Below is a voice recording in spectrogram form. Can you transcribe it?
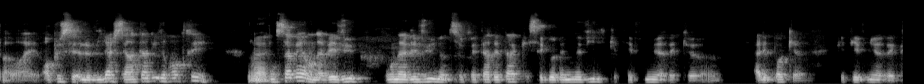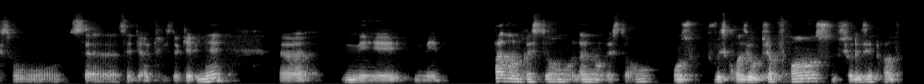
pas vrai. En plus, le village, c'est interdit de rentrer. Donc, on savait, on avait vu, on avait vu notre secrétaire d'État, qui Ségolène Neuville, qui était venue avec, euh, à l'époque, qui était venue avec son, sa, sa directrice de cabinet, euh, mais, mais pas dans le restaurant. Là, dans le restaurant, on pouvait se croiser au Club France ou sur les épreuves.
